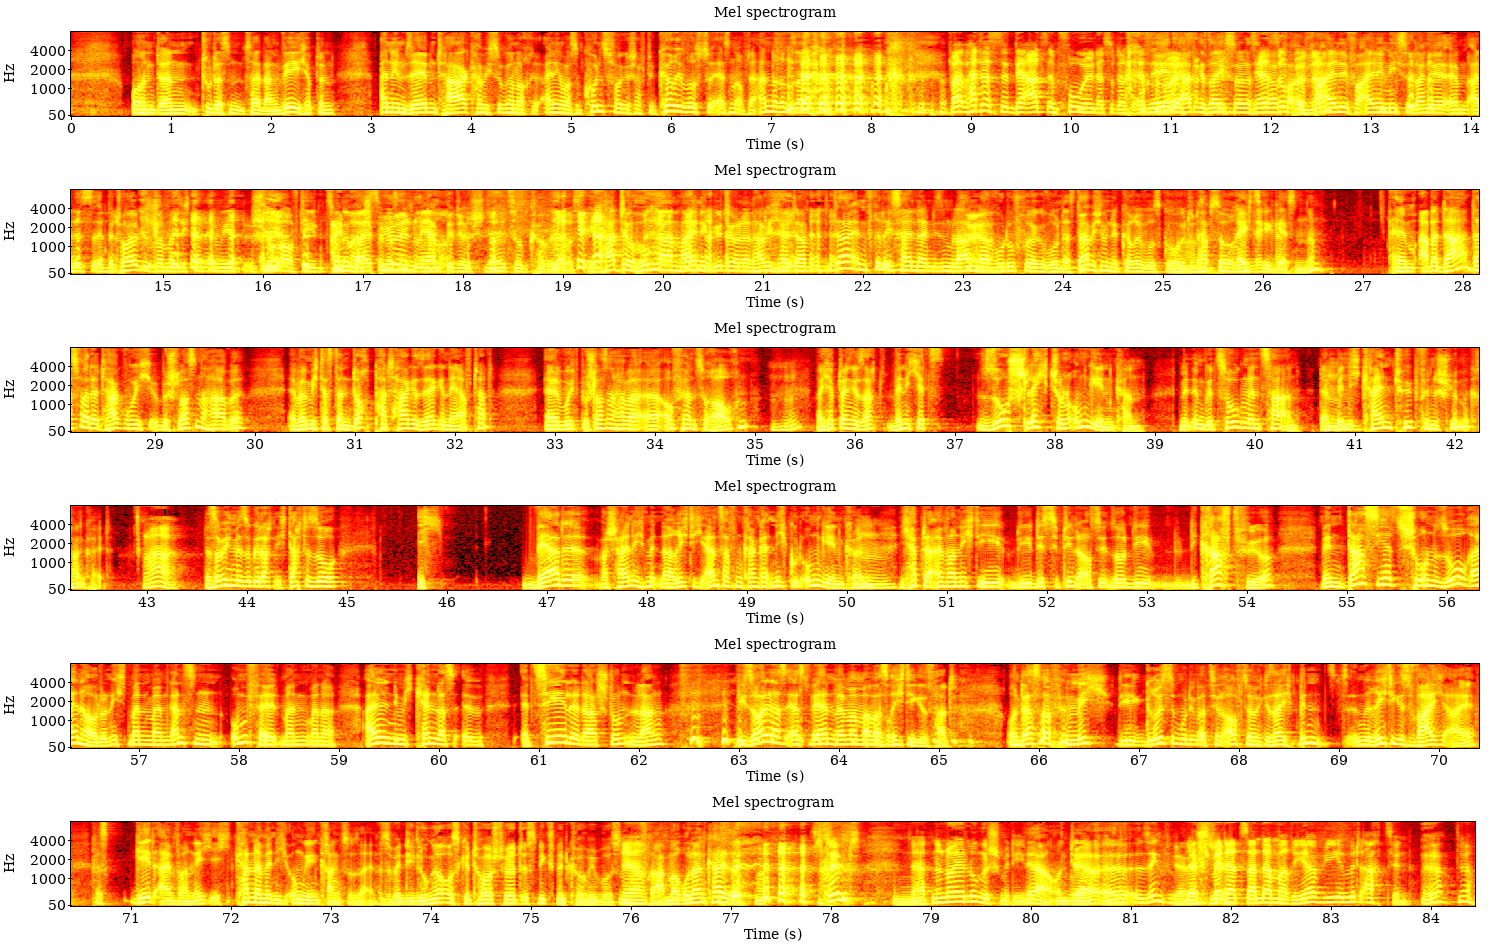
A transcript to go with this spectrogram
Und dann tut das eine Zeit lang weh. Ich habe dann an demselben Tag habe ich sogar noch einigermaßen kunstvoll geschafft, die Currywurst zu essen auf der anderen Seite. Hat das der Arzt empfohlen, dass du das essen Nee, sollst? der hat gesagt, ich soll das Ja, immer, Suppe, vor, ne? vor, allen Dingen, vor allen Dingen nicht so lange ähm, alles äh, betäubt ist, weil man sich dann irgendwie schlimm auf die Zunge Einmal beißt und das nicht und dann merkt. bitte schnell zum Currywurst. Ich hatte Hunger, meine Güte, und dann habe ich halt da, da in Friedrichshain, da in diesem Laden da, wo du früher gewohnt hast, da habe ich mir eine Currywurst geholt und habe so rechts gegessen. Ne? Ähm, aber da, das war der Tag, wo ich beschlossen habe, äh, weil mich das dann doch paar Tage sehr genervt hat, äh, wo ich beschlossen habe, äh, aufhören zu rauchen. Weil ich habe dann gesagt, wenn ich jetzt so schlecht schon umgehen kann mit einem gezogenen Zahn, dann bin ich kein Typ für eine schlimme Krankheit. Ah, Das habe ich mir so gedacht. Ich dachte so, ich werde wahrscheinlich mit einer richtig ernsthaften Krankheit nicht gut umgehen können. Ich habe da einfach nicht die die Disziplin, auch die, so die die Kraft für. Wenn das jetzt schon so reinhaut und ich mein, meinem ganzen Umfeld, mein, meiner allen, die mich kennen, das äh, erzähle da stundenlang, wie soll das erst werden, wenn man mal was Richtiges hat? Und das war für mich die größte Motivation aufzuhören. Ich gesagt, ich bin ein richtiges Weichei. Das geht einfach nicht. Ich kann damit nicht umgehen, krank zu sein. Also wenn die Lunge ausgetauscht wird, ist nichts mit Currywurst. ne? ja. Frag mal Roland Kaiser. Stimmt. Der hat eine neue Lunge, Schmidti. Ja, und der äh, singt wieder. Der schmettert Santa Maria wie mit 18. Ja? Ja.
